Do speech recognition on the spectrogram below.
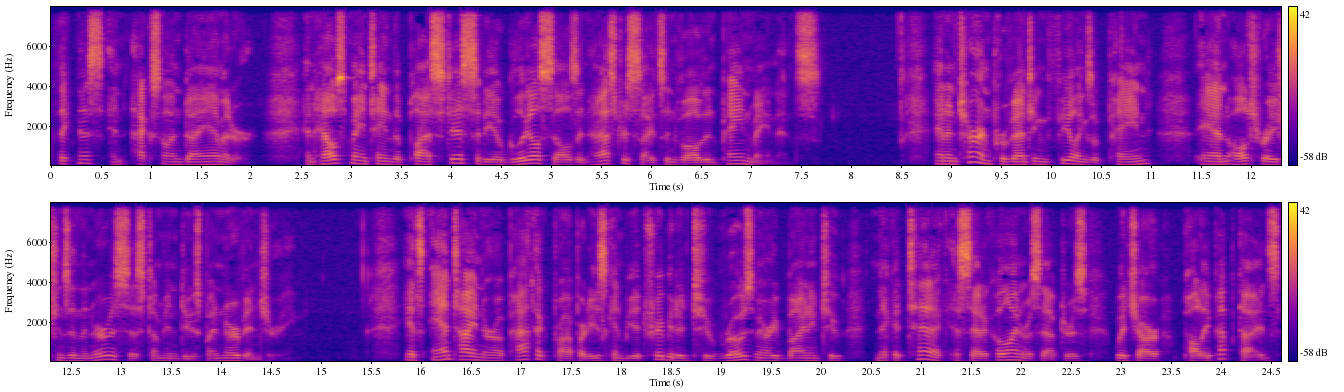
thickness and axon diameter, and helps maintain the plasticity of glial cells and astrocytes involved in pain maintenance, and in turn preventing feelings of pain and alterations in the nervous system induced by nerve injury. Its anti-neuropathic properties can be attributed to rosemary binding to nicotinic acetylcholine receptors, which are polypeptides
